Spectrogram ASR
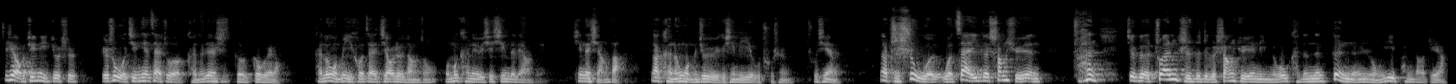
这些 opportunity 就是比如说我今天在座，可能认识各各位了，可能我们以后在交流当中，我们可能有一些新的亮点。新的想法，那可能我们就有一个新的业务出生出现了。那只是我我在一个商学院专这个专职的这个商学院里面，我可能能更能容易碰到这样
